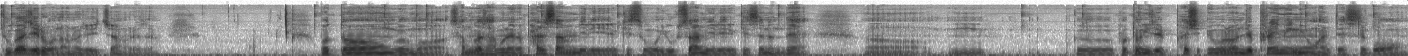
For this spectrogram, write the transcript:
두 가지로 나눠져 있죠. 그래서 보통 그 뭐 3과 4분의 83mm 이렇게 쓰고 64mm 이렇게 쓰는데 어 음 그 보통 이제 80 이거는 이제 프레이밍용 할 때 쓰고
